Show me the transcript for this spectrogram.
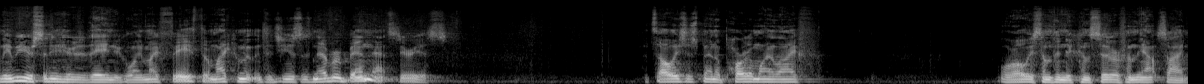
Maybe you're sitting here today and you're going, My faith or my commitment to Jesus has never been that serious. It's always just been a part of my life or always something to consider from the outside.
